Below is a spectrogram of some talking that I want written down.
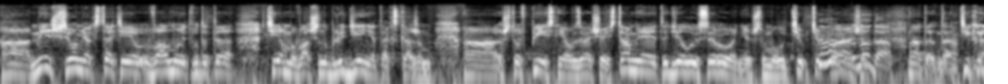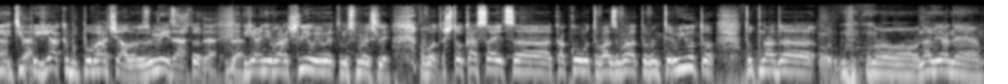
а, меньше всего меня, кстати, волнует вот эта тема, ваше наблюдение, так скажем, а, что в песне я возвращаюсь. Там я это делаю с иронией, что, мол, ти- типа Ну, раньше... ну да. а, Да, типа, да, типа да. якобы поворчал. Разумеется, Да, что да, да. я не ворчливый в этом смысле. Вот. Что касается какого-то возврата в интервью, то тут надо, э, наверное,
